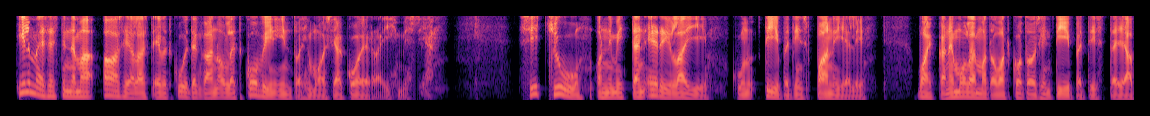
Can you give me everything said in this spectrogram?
Ilmeisesti nämä aasialaiset eivät kuitenkaan olleet kovin intohimoisia koiraihmisiä. Tzu on nimittäin eri laji kuin Tiipetin spanieli, vaikka ne molemmat ovat kotoisin Tiipetistä ja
